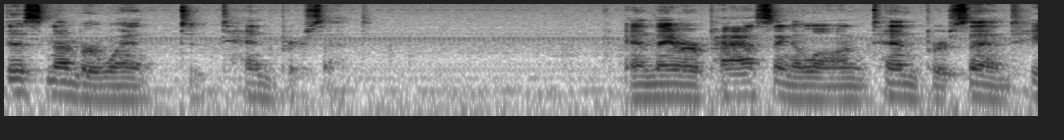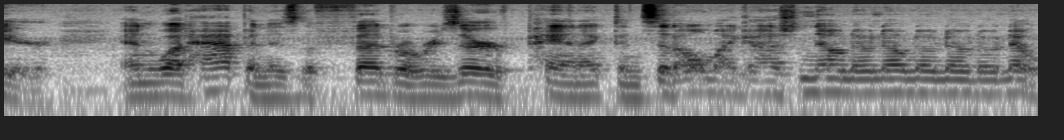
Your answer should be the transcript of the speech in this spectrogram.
This number went to 10%. And they were passing along 10% here. And what happened is the Federal Reserve panicked and said, oh my gosh, no, no, no, no, no, no, no.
